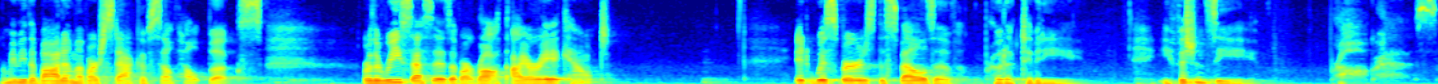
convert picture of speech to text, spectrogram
or maybe the bottom of our stack of self help books, or the recesses of our Roth IRA account. It whispers the spells of productivity, efficiency, progress.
